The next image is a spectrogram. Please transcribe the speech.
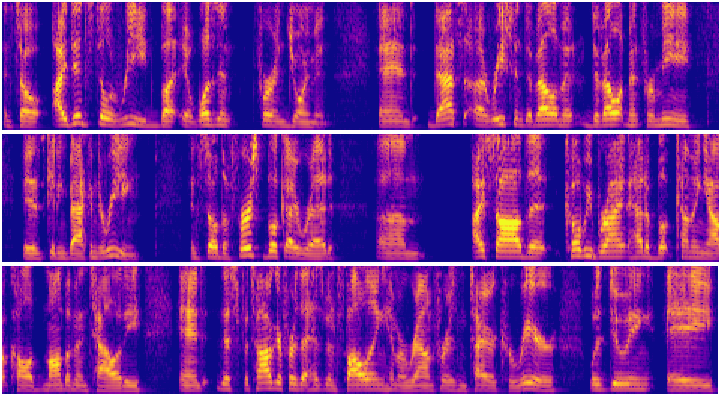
And so I did still read, but it wasn't for enjoyment. And that's a recent development development for me is getting back into reading. And so the first book I read, um, I saw that Kobe Bryant had a book coming out called Mamba Mentality, and this photographer that has been following him around for his entire career was doing a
